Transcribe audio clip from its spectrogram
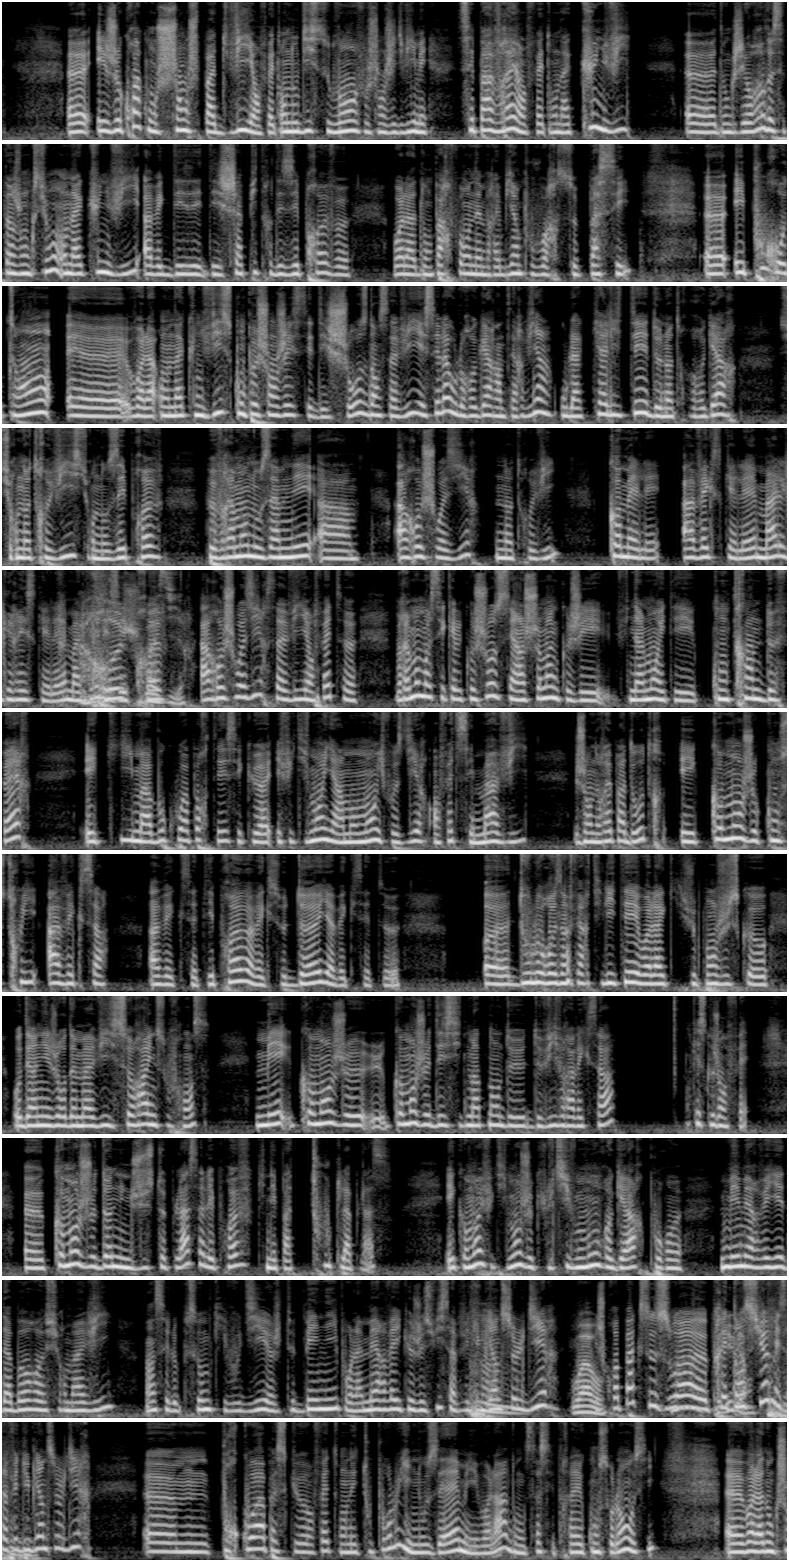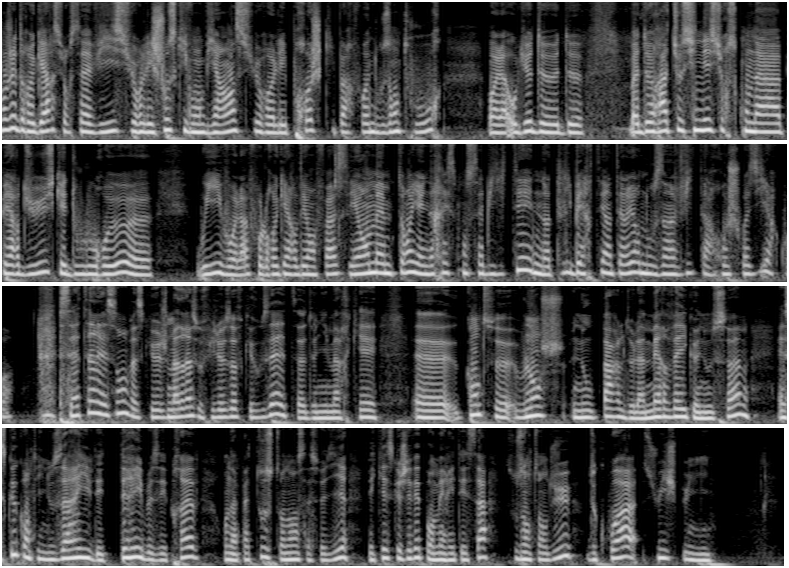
Euh, et je crois qu'on change pas de vie en fait. On nous dit souvent il faut changer de vie, mais c'est pas vrai en fait. On n'a qu'une vie. Euh, donc j'ai horreur de cette injonction. On n'a qu'une vie avec des, chapitres, des épreuves, euh, voilà, dont parfois on aimerait bien pouvoir se passer. Euh, et pour autant, voilà, on n'a qu'une vie. Ce qu'on peut changer, c'est des choses dans sa vie, et c'est là où le regard intervient, où la qualité de notre regard sur notre vie, sur nos épreuves, peut vraiment nous amener à, à rechoisir notre vie comme elle est, avec ce qu'elle est, malgré ce qu'elle est, malgré les épreuves, à rechoisir sa vie. En fait, euh, vraiment, moi, c'est quelque chose, c'est un chemin que j'ai finalement été contrainte de faire et qui m'a beaucoup apporté. C'est que effectivement, il y a un moment, il faut se dire, en fait, c'est ma vie, j'en aurai pas d'autre, et comment je construis avec ça, avec cette épreuve, avec ce deuil, avec cette euh, euh, douloureuse infertilité, voilà, qui, je pense, jusqu'au dernier jour de ma vie, sera une souffrance. Mais comment je, comment je décide maintenant de, vivre avec ça? Qu'est-ce que j'en fais? Euh, Comment je donne une juste place à l'épreuve qui n'est pas toute la place? Et comment effectivement je cultive mon regard pour euh, m'émerveiller d'abord euh, sur ma vie? Hein, c'est le psaume qui vous dit Je te bénis pour la merveille que je suis. Ça fait du bien de se le dire. Je ne crois pas que ce soit prétentieux, mais ça fait du bien de se le dire. pourquoi? Parce qu'en en fait, on est tout pour lui. Il nous aime et voilà. Donc ça, c'est très consolant aussi. Euh, voilà, donc changer de regard sur sa vie, sur les choses qui vont bien, sur les proches qui parfois nous entourent. Voilà, au lieu de, de, bah, ratiociner sur ce qu'on a perdu, ce qui est douloureux. Euh, oui, voilà, faut le regarder en face. Et en même temps, il y a une responsabilité. Notre liberté intérieure nous invite à rechoisir, quoi. C'est intéressant parce que je m'adresse au philosophe que vous êtes, Denis Marquet. Euh, quand euh, Blanche nous parle de la merveille que nous sommes, est-ce que quand il nous arrive des terribles épreuves, on n'a pas tous tendance à se dire mais qu'est-ce que j'ai fait pour mériter ça? Sous-entendu, de quoi suis-je puni?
